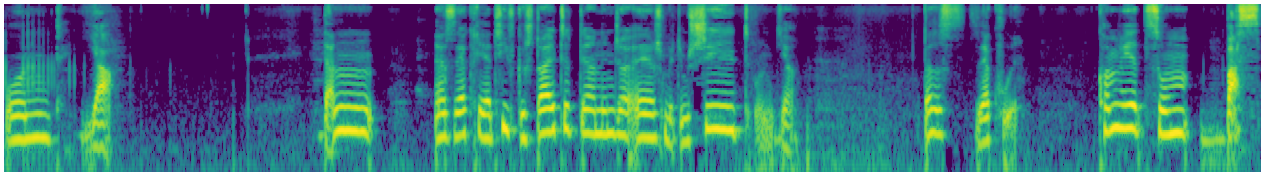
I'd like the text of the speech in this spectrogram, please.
und ja. Dann, er ist sehr kreativ gestaltet, der Ninja Ash mit dem Schild und ja. Das ist sehr cool. Kommen wir zum Bass,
